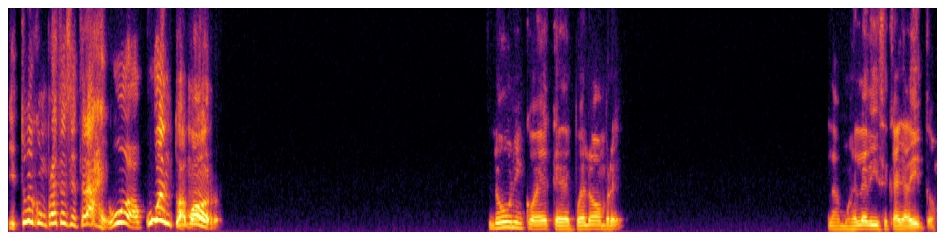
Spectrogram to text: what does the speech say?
Y tú me compraste ese traje. Wow, cuánto amor. Lo único es que después el hombre la mujer le dice calladito,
